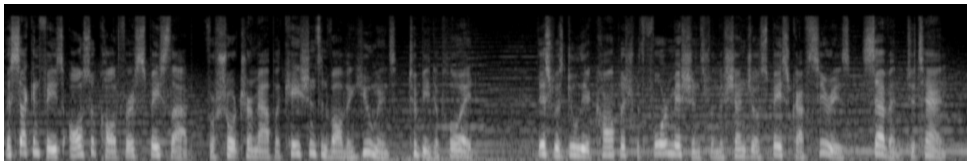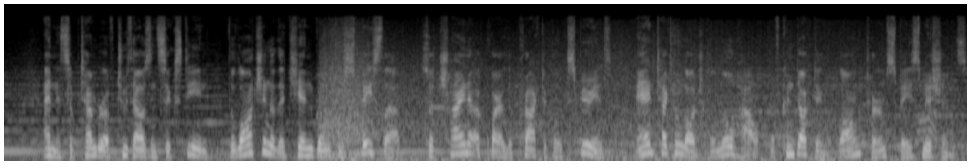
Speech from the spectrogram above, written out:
The second phase also called for a space lab for short term applications involving humans to be deployed. This was duly accomplished with four missions from the Shenzhou spacecraft series 7 to 10. And in September of 2016, the launching of the Tiangong 2 Space Lab saw China acquire the practical experience and technological know how of conducting long term space missions.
